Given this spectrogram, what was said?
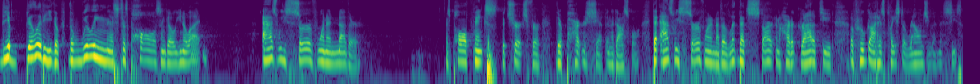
the ability, the, the willingness to pause and go, you know what? As we serve one another, as Paul thanks the church for their partnership in the gospel, that as we serve one another, let that start in a heart of gratitude of who God has placed around you in this season.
